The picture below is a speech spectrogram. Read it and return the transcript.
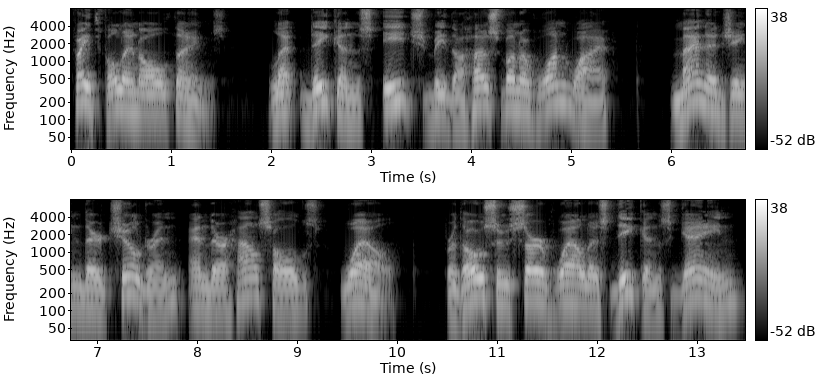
faithful in all things. Let deacons each be the husband of one wife, managing their children and their households well. For those who serve well as deacons gain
